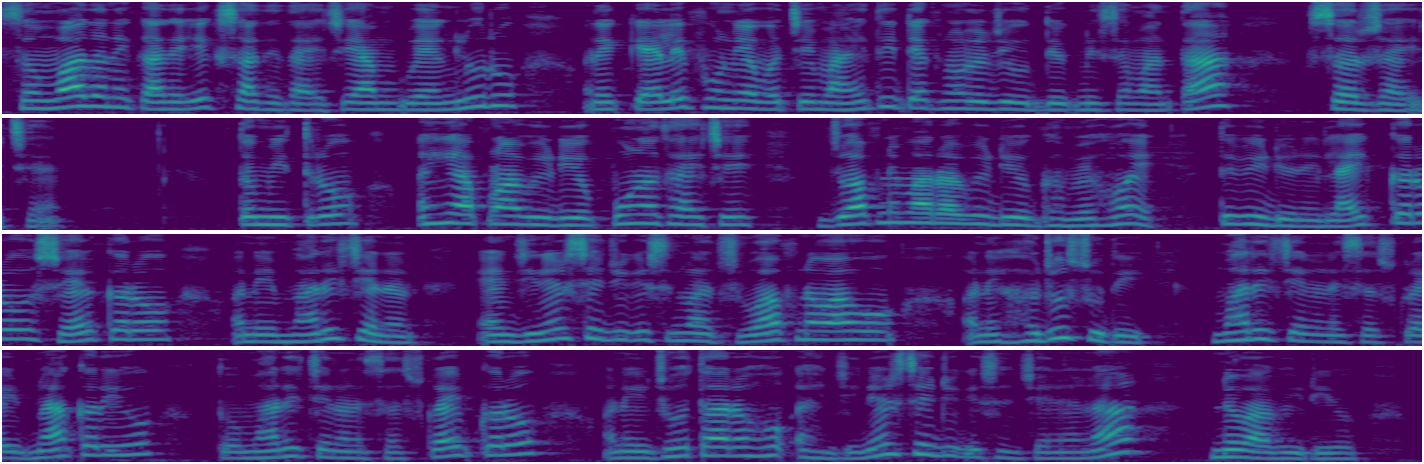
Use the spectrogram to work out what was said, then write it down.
સંવાદ અને કાર્ય એકસાથે થાય છે. આમ બેંગલુરુ અને કેલિફોર્નિયા વચ્ચે માહિતી ટેકનોલોજી ઉદ્યોગની સમાનતા સર્જાય છે. તો મિત્રો, અહીં આપણો આ વીડિયો પૂર્ણ થાય છે. જો આપને મારો આ વીડિયો ગમે હોય, તો વિડીયોને લાઇક કરો, શેર કરો અને મારી ચેનલ એન્જિનિયર્સ એજ્યુકેશનમાં જો આપ નવા હો અને હજુ સુધી મારી ચેનલને સબસ્ક્રાઈબ ના કરી હો, તો મારી ચેનલને સબસ્ક્રાઈબ કરો અને જોતા રહો એન્જિનિયર્સ એજ્યુકેશન ચેનલના નવા વીડિયો.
